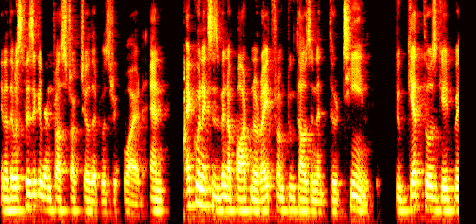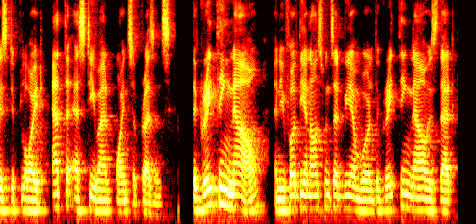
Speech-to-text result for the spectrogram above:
you know, there was physical infrastructure that was required. And Equinix has been a partner right from 2013 to get those gateways deployed at the SD-WAN points of presence. The great thing now, and you've heard the announcements at VMworld, the great thing now is that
